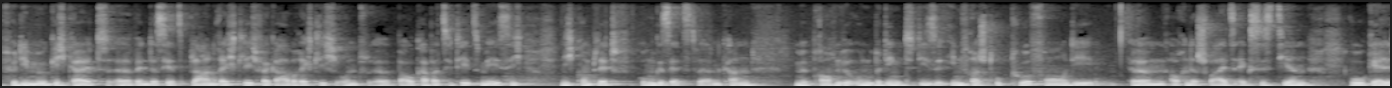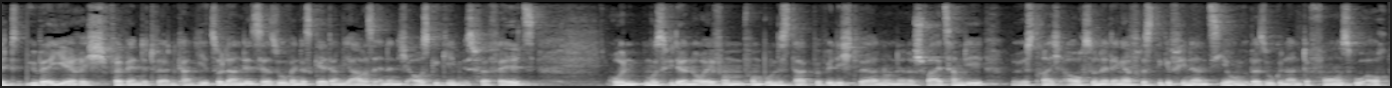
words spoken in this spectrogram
für die Möglichkeit, äh, wenn das jetzt planrechtlich, vergaberechtlich und äh, baukapazitätsmäßig nicht komplett umgesetzt werden kann, brauchen wir unbedingt diese Infrastrukturfonds, die ähm, auch in der Schweiz existieren, wo Geld überjährig verwendet werden kann. Hierzulande ist ja so, wenn das Geld am Jahresende nicht ausgegeben ist, verfällt es und muss wieder neu vom, vom Bundestag bewilligt werden. Und in der Schweiz haben die, in Österreich auch, so eine längerfristige Finanzierung über sogenannte Fonds, wo auch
